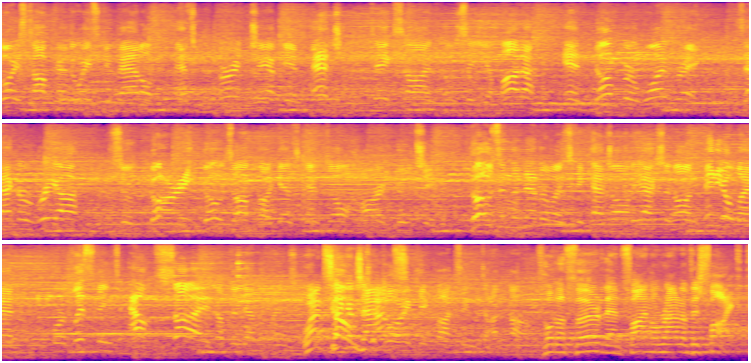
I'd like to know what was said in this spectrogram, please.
Glory's top featherweights do battle as current champion Petch takes on Kosei Yamada and number one ranked Zakaria Zouggary goes up against Kento Haraguchi. Those in the Netherlands can catch all the action on Videoland for listings outside of the Netherlands. One seconds out. glorykickboxing.com. For the third and final round of this fight.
